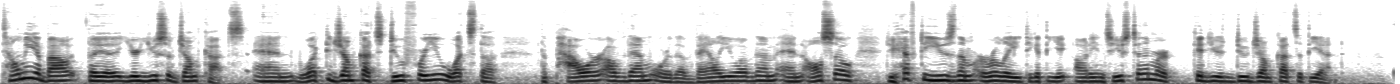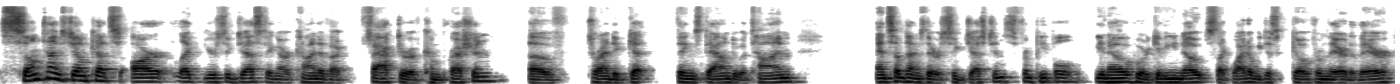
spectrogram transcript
Tell me about the your use of jump cuts and what do jump cuts do for you? What's the the power of them or the value of them? And also, do you have to use them early to get the audience used to them, or could you do jump cuts at the end? Sometimes jump cuts are, like you're suggesting, are kind of a factor of compression of trying to get things down to a time. And sometimes there are suggestions from people you know who are giving you notes like why don't we just go from there to there?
